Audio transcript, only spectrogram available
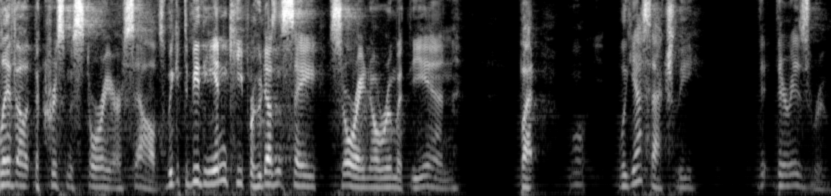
live out the Christmas story ourselves. We get to be the innkeeper who doesn't say, sorry, no room at the inn, but, well, well yes, actually, th- there is room.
